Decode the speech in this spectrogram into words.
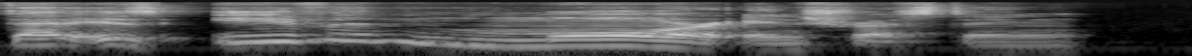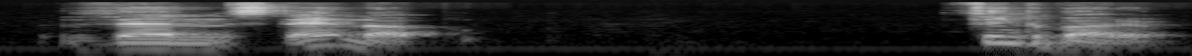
that is even more interesting than stand up. Think about it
